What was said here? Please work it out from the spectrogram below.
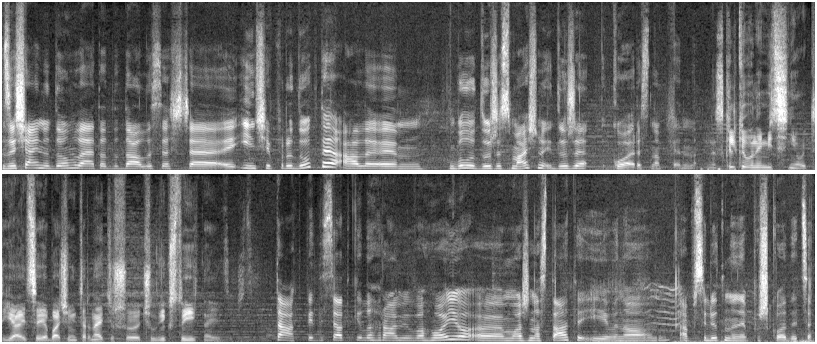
Звичайно, до омлета додалися ще інші продукти, але ем, було дуже смачно і дуже корисно. Наскільки вони міцні? От яйця. Я бачив в інтернеті, що чоловік стоїть на яйцях. Так, 50 кілограмів вагою е, можна стати, і воно абсолютно не пошкодиться.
